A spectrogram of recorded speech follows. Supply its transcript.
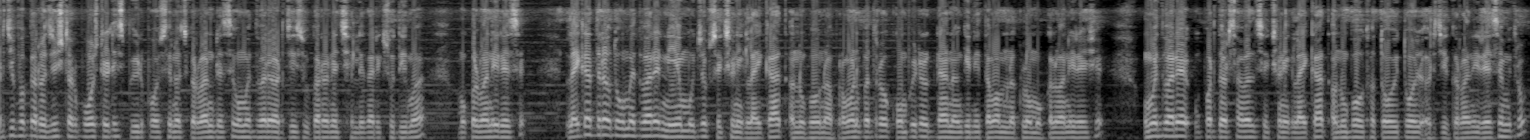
અરજી ફક્ત રજિસ્ટર પોસ્ટ એટી સ્પીડ પોસ્ટથી જ કરવાની રહેશે. ઉમેદવારે અરજી સ્વીકારવાની છેલ્લી તારીખ સુધીમાં મોકલવાની રહેશે. લાયકાત ધરાવતો ઉમેદવારે નિયમ મુજબ શૈક્ષણિક લાયકાત, અનુભવના પ્રમાણપત્રો, કોમ્પ્યુટર જ્ઞાન અંગેની તમામ નકલો મોકલવાની રહેશે. ઉમેદવારે ઉપર દર્શાવેલ શૈક્ષણિક લાયકાત, અનુભવ થતો હોય તો જ અરજી કરવાની રહેશે મિત્રો.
